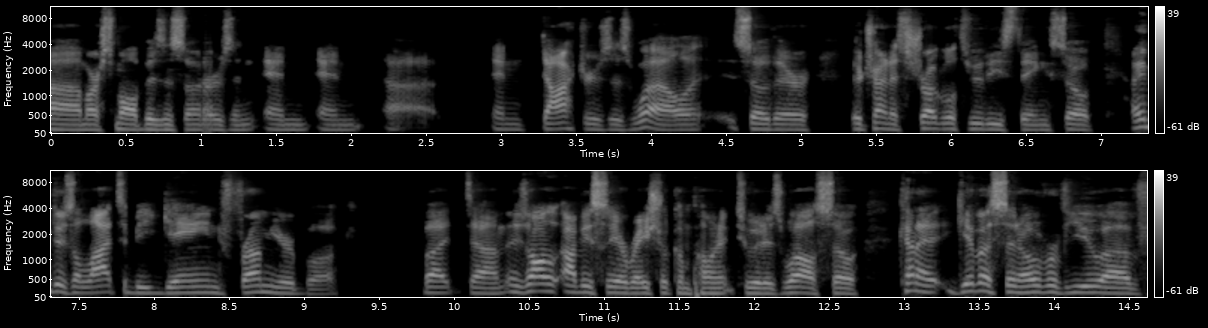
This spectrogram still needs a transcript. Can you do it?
um, are small business owners and and and uh, and doctors as well. So they're they're trying to struggle through these things. So I think there's a lot to be gained from your book, but um, there's all obviously a racial component to it as well. So kind of give us an overview of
